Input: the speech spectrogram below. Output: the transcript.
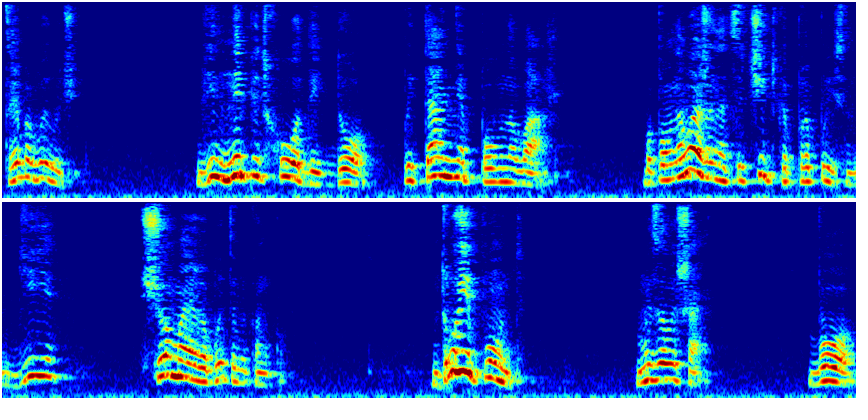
треба вилучити. Він не підходить до питання повноважень. Бо повноваження це чітко прописано діє, що має робити виконком. Другий пункт ми залишаємо. Бо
